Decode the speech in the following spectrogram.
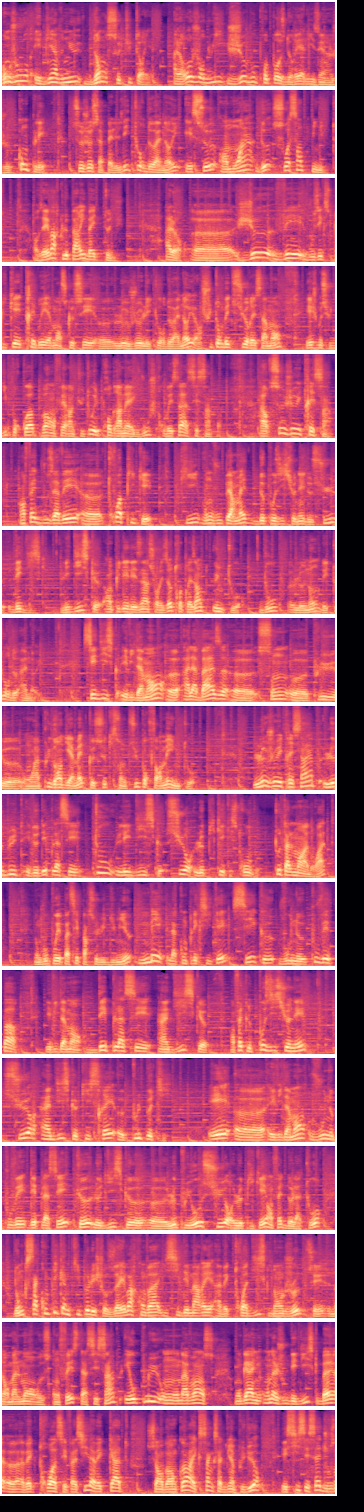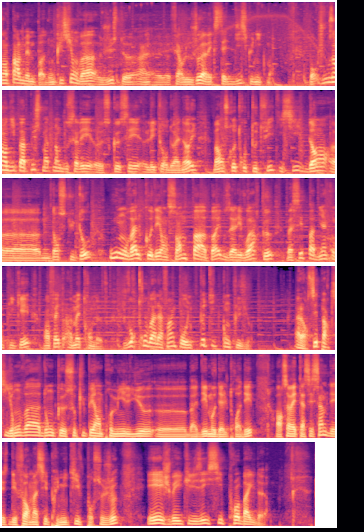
Bonjour et bienvenue dans ce tutoriel. Alors aujourd'hui, je vous propose de réaliser un jeu complet. Ce jeu s'appelle Les Tours de Hanoï et ce en moins de 60 minutes. Alors vous allez voir que le pari va être tenu. Alors, euh, je vais vous expliquer très brièvement ce que c'est euh, le jeu Les Tours de Hanoï. Alors, je suis tombé dessus récemment et je me suis dit pourquoi pas en faire un tuto et le programmer avec vous. Je trouvais ça assez sympa. Alors, ce jeu est très simple. En fait, vous avez euh, trois piquets qui vont vous permettre de positionner dessus des disques. Les disques empilés les uns sur les autres représentent une tour, d'où le nom des tours de Hanoï. Ces disques, évidemment, euh, à la base, euh, euh, ont un plus grand diamètre que ceux qui sont dessus pour former une tour. Le jeu est très simple, le but est de déplacer tous les disques sur le piquet qui se trouve totalement à droite. Donc vous pouvez passer par celui du milieu, mais la complexité, c'est que vous ne pouvez pas, évidemment, déplacer un disque, en fait le positionner sur un disque qui serait plus petit. Et euh, évidemment vous ne pouvez déplacer que le disque euh, le plus haut sur le piquet en fait de la tour. Donc ça complique un petit peu les choses. Vous allez voir qu'on va ici démarrer avec trois disques dans le jeu. C'est normalement euh, ce qu'on fait. C'est assez simple. Et au plus on avance on gagne on ajoute des disques ben, avec 3 c'est facile avec 4 ça en va encore avec 5 ça devient plus dur et 6 et 7 je vous en parle même pas donc ici on va juste faire le jeu avec 7 disques uniquement Bon, je vous en dis pas plus maintenant que vous savez euh, ce que c'est les tours de Hanoï. Bah, on se retrouve tout de suite ici dans, euh, dans ce tuto où on va le coder ensemble pas à pas et vous allez voir que bah, c'est pas bien compliqué en fait à mettre en œuvre. Je vous retrouve à la fin pour une petite conclusion. Alors c'est parti, on va donc euh, s'occuper en premier lieu bah, des modèles 3D. Alors ça va être assez simple, des, formes assez primitives pour ce jeu. Et je vais utiliser ici Probider.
